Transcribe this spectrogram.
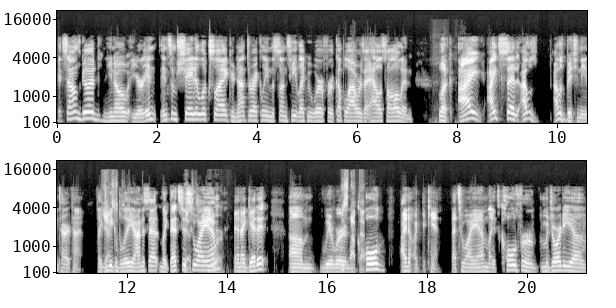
It sounds good. You know, you're in in some shade. It looks like you're not directly in the sun's heat like we were for a couple hours at Halas Hall. And look, I I said I was I was bitching the entire time. Like to be completely honest, at like that's just Yes, who I am, and I get it. Um, we were stop that. cold. I know I, I can't. That's who I am. Like it's cold for a majority of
